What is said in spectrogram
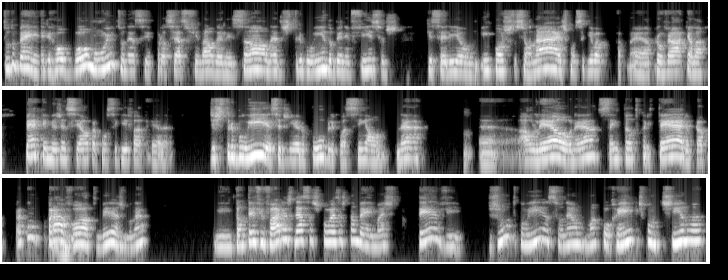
Tudo bem, ele roubou muito nesse processo final da eleição, né, distribuindo benefícios que seriam inconstitucionais, conseguiu é, aprovar aquela PEC emergencial para conseguir é, distribuir esse dinheiro público assim ao, né, é, ao Léo, né, sem tanto critério, para comprar uhum. voto mesmo. Né? E, então, teve várias dessas coisas também, mas teve, junto com isso, né, uma corrente contínua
